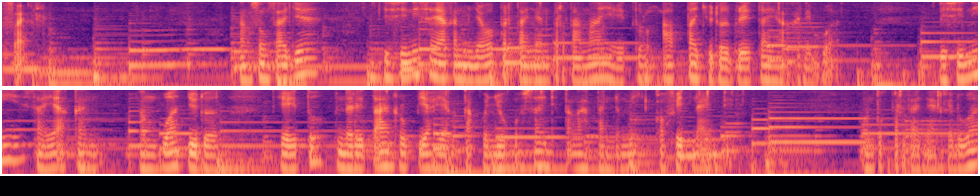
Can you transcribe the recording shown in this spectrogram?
Affair. Langsung saja, di sini saya akan menjawab pertanyaan pertama yaitu apa judul berita yang akan dibuat. Di sini saya akan membuat judul yaitu penderitaan rupiah yang tak kunjung usai di tengah pandemi COVID-19. Untuk pertanyaan kedua,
